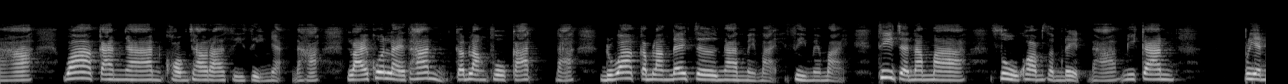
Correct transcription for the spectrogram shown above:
นะคะว่าการงานของชาวราศีสิงห์เนี่ยนะคะหลายคนหลายท่านกำลังโฟกัสนะหรือว่ากำลังได้เจองานใหม่ๆ สิ่งใหม่ ๆ ที่จะนำมาสู่ความสำเร็จนะคะมีการเปลี่ยน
